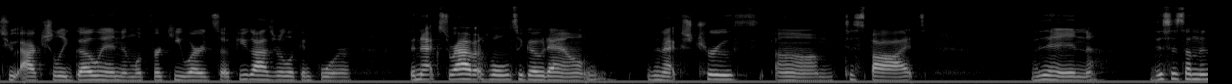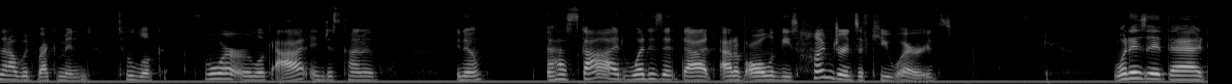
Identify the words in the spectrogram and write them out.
to actually go in and look for keywords. So if you guys are looking for the next rabbit hole to go down, the next truth um, to spot, then this is something that I would recommend to look for or look at and just kind of, you know, ask God, what is it that out of all of these hundreds of keywords, what is it that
